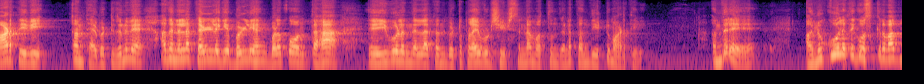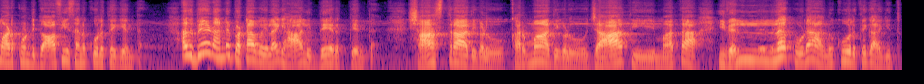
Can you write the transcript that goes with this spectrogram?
ಮಾಡ್ತೀವಿ ಅಂತ ಹೇಳ್ಬಿಟ್ಟಿದ್ನು ಅದನ್ನೆಲ್ಲ ತೆಳ್ಳಗೆ ಬಳ್ಳಿ ಹಂಗೆ ಬಳಕುವಂತಹ ಇವುಗಳನ್ನೆಲ್ಲ ತಂದುಬಿಟ್ಟು ಪ್ಲೈವುಡ್ ಶೀಟ್ಸನ್ನು ಮತ್ತೊಂದನ್ನು ತಂದು ಇಟ್ಟು ಮಾಡ್ತೀವಿ. ಅಂದರೆ ಅನುಕೂಲತೆಗೋಸ್ಕರವಾಗಿ ಮಾಡಿಕೊಂಡಿದ್ದು ಆಫೀಸ್ ಅನುಕೂಲತೆಗೆ ಅಂತ. ಅದು ಬೇಡ ಅಂದರೆ ಬಟಾ ಹಾಲು ಹಾಲಿದ್ದೇ ಇರುತ್ತೆ ಅಂತ. ಶಾಸ್ತ್ರಾದಿಗಳು, ಕರ್ಮಾದಿಗಳು, ಜಾತಿ, ಮತ ಇವೆಲ್ಲ ಕೂಡ ಅನುಕೂಲತೆಗಾಗಿತ್ತು.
